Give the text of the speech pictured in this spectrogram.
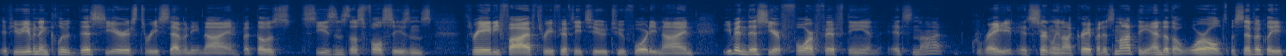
if you even include this year, is 379. But those seasons, those full seasons, 385, 352, 249. Even this year, 415. It's not great. It's certainly not great, but it's not the end of the world. Specifically,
